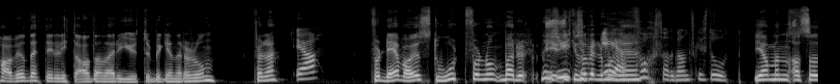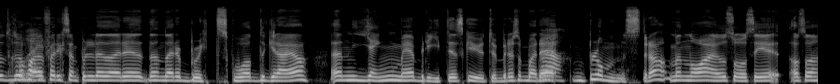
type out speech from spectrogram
har vi jo dette litt av den der YouTube-generasjonen, føler jeg. Ja, For det var jo stort for noen bare, Men YouTube er mange fortsatt ganske stort. Ja, men altså, du har jo for eksempel det der, den derre Brit Squad-greia. En gjeng med britiske youtubere som bare Ja. blomstra. Men nå er jo så å si Altså,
